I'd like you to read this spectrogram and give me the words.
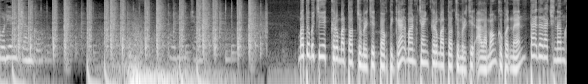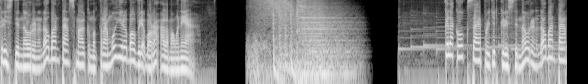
Audio Jungle. Audio Jungle. បើទោះបីជាក្រុមបាល់ទាត់ជម្រើសជាតិប៉ូទុយហ្គាល់បានចាញ់ក្រុមបាល់ទាត់ជម្រើសជាតិអាល្លឺម៉ង់ក៏ពិតមែនតែតារាឆ្នាំគ្រីស្ទីណូរ៉ូណាល់ដូបានតាមស្មើកំណត់ត្រាមួយរបស់វីរបុរសអាល្លឺម៉ង់ម្នាក់ កីឡាករខ្សែប្រយុទ្ធគ្រីស្ទីណូរ៉ូណាល់ដូបានតាម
